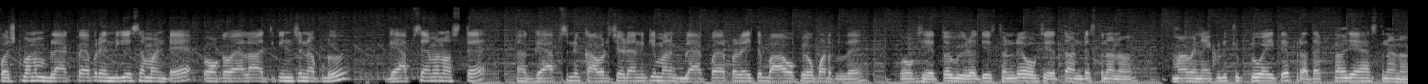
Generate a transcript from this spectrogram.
ఫస్ట్ మనం బ్లాక్ పేపర్ ఎందుకు వేసామంటే ఒకవేళ అతికించినప్పుడు గ్యాప్స్ ఏమైనా వస్తే ఆ గ్యాప్స్ని కవర్ చేయడానికి మనకి బ్లాక్ పేపర్ అయితే బాగా ఉపయోగపడుతుంది. ఒక చేత్తో వీడియో తీస్తుంటే ఒక చేత్తో అంటిస్తున్నాను. మా వినాయకుడి చుట్టూ అయితే ప్రదక్షిణలు చేసేస్తున్నాను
